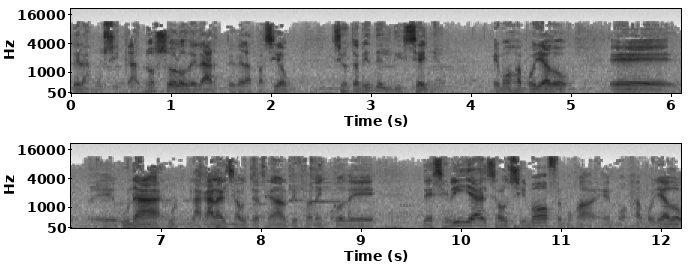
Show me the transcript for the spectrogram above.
de la música, no solo del arte, de la pasión, sino también del diseño. Hemos apoyado eh, una, la gala del Salón Internacional de Flamenco de, de Sevilla, el Salón Simov, hemos, hemos apoyado,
